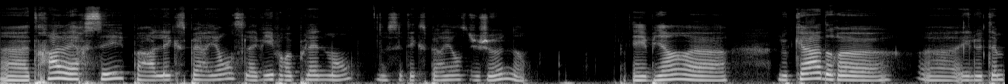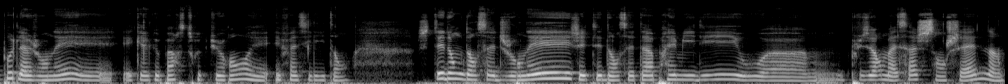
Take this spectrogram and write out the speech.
euh, traverser par l'expérience, la vivre pleinement de cette expérience du jeûne, eh bien le cadre euh, et le tempo de la journée est, quelque part structurant et, facilitant. J'étais donc dans cette journée, j'étais dans cet après-midi où euh, plusieurs massages s'enchaînent.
